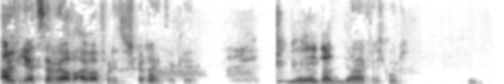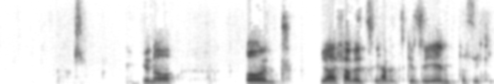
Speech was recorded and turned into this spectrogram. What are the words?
ach, jetzt sind wir auf einmal politisch korrekt. Okay. Ja, ja, Ja. ja, Finde ich gut. genau. Und ja, ich habe jetzt, ich habe jetzt gesehen, dass ich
